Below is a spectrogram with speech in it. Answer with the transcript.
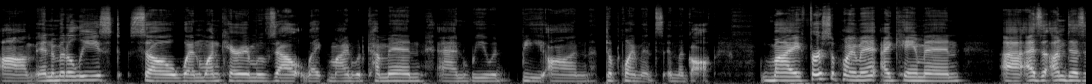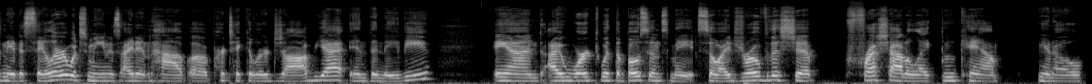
um, in the Middle East. So when one carrier moves out, like mine would come in and we would be on deployments in the Gulf. My first deployment, I came in uh, as an undesignated sailor, which means I didn't have a particular job yet in the Navy. And I worked with the bosun's mate. So I drove the ship fresh out of like boot camp, you know,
